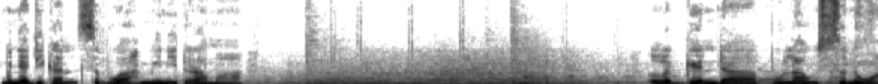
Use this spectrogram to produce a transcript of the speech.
menyajikan sebuah mini drama Legenda Pulau Senua.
